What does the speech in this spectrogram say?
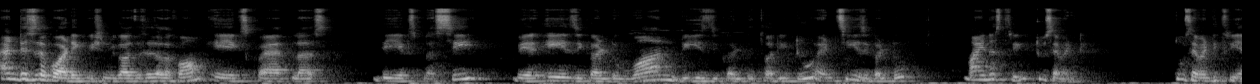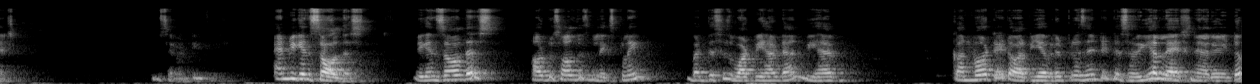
and this is a quadratic equation because this is of the form ax square plus bx plus c where a is equal to 1 b is equal to 32 and c is equal to minus 3 270 273 actually. 273 and we can solve this. We can solve this. How to solve this we'll explain. But this is what we have done. We have converted or we have represented this real life scenario into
